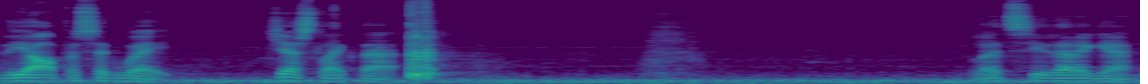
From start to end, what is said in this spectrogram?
the opposite way, just like that. Let's see that again.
